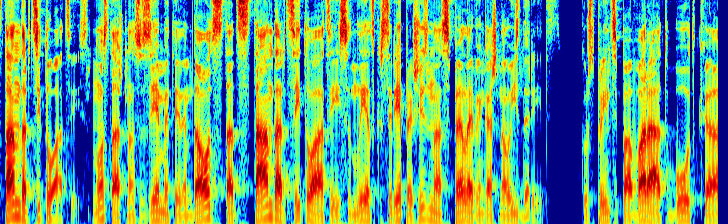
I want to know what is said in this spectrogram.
standarta situācijas, nostāšanās uz iemetieniem, daudzas tādas standarta situācijas un lietas, kas ir iepriekš izrunātas spēlē, vienkārši nav izdarītas kuras principā varētu būt, ka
